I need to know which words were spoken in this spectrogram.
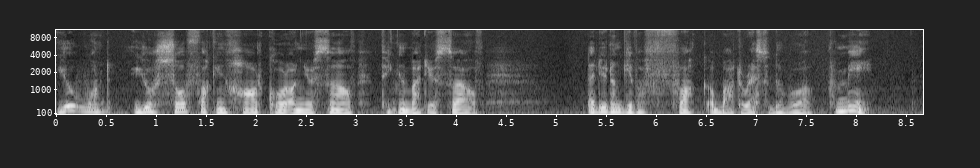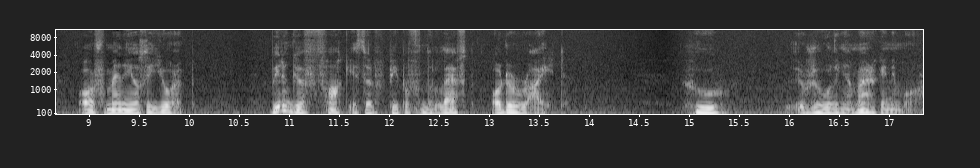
You want you're so fucking hardcore on yourself, thinking about yourself, that you don't give a fuck about the rest of the world. For me, or for many us in Europe, we don't give a fuck if there are people from the left or the right who are ruling America anymore.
